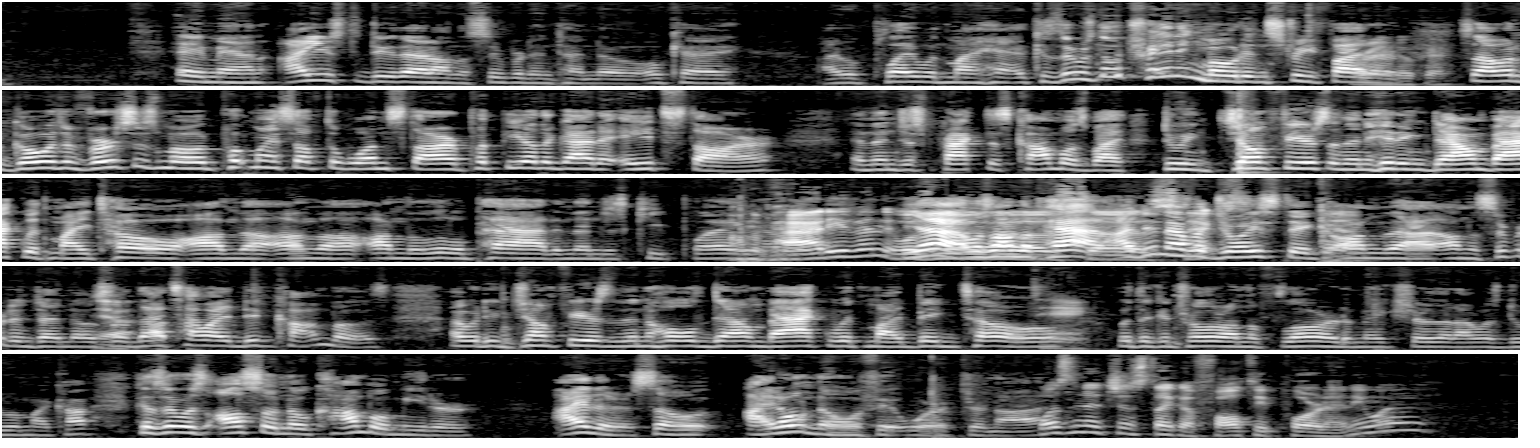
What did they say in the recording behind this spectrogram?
Hey man, I used to do that on the Super Nintendo. Okay, I would play with my hand because there was no training mode in Street Fighter. Right, okay. So I would go into versus mode, put myself to one star, put the other guy to eight star, and then just practice combos by doing jump fierce and then hitting down back with my toe on the on the on the little pad, and then just keep playing. On the pad, even? It yeah, it was on the those, pad. uh, I didn't have a joystick Yeah. on that on the Super Nintendo, so Yeah. that's how I did combos. I would do jump fierce and then hold down back with my big toe Dang. with the controller on the floor to make sure that I was doing my combo. Because there was also no combo meter either, so I don't know if it worked or not. Wasn't it just like a faulty port anyway?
